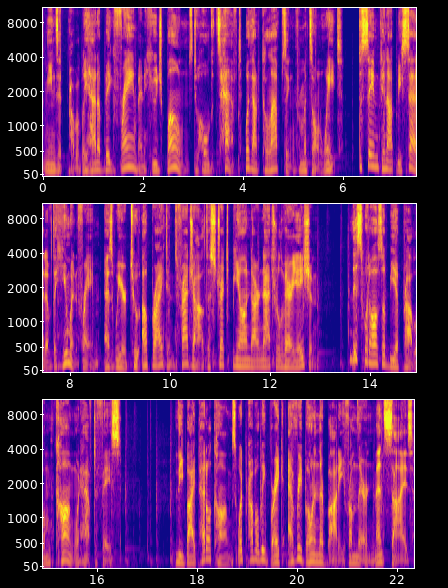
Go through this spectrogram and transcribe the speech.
means it probably had a big frame and huge bones to hold its heft without collapsing from its own weight. The same cannot be said of the human frame, as we are too upright and fragile to stretch beyond our natural variation. This would also be a problem Kong would have to face. The bipedal Kongs would probably break every bone in their body from their immense size,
